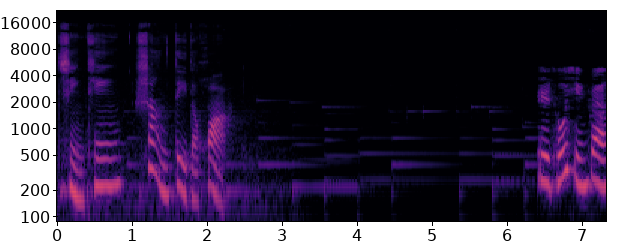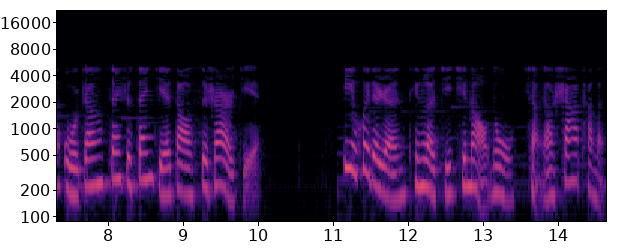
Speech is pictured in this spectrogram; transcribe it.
请听上帝的话。《使徒行传》五章三十三节到四十二节，议会的人听了极其恼怒，想要杀他们。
